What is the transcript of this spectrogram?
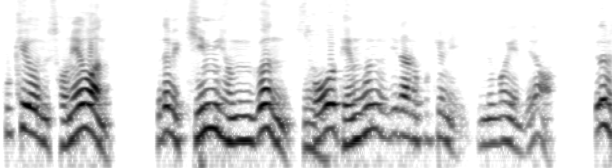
국회의원 손혜원, 그 다음에 김형근, 소병훈이라는 국회의원이 있는 모양인데요. 그 다음에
